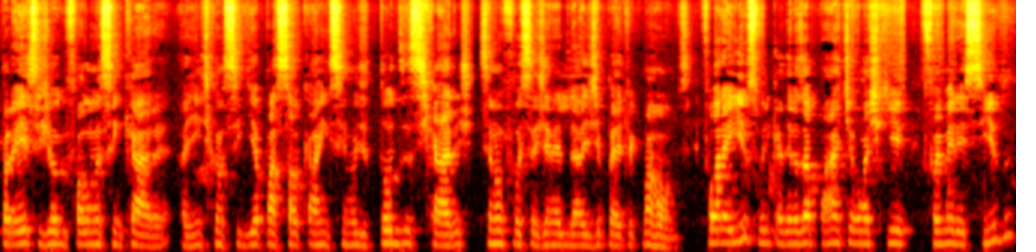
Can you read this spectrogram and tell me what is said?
para esse jogo falando assim, cara, a gente conseguia passar o carro em cima de todos esses caras se não fosse a genialidade de Patrick Mahomes. Fora isso, brincadeiras à parte, eu acho que foi merecido.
